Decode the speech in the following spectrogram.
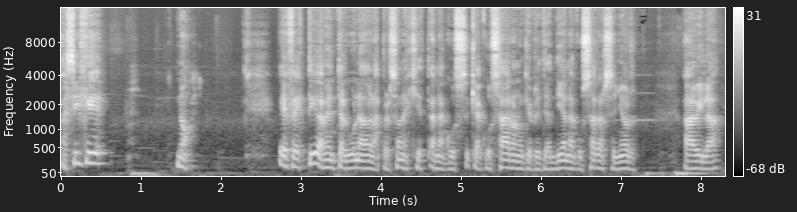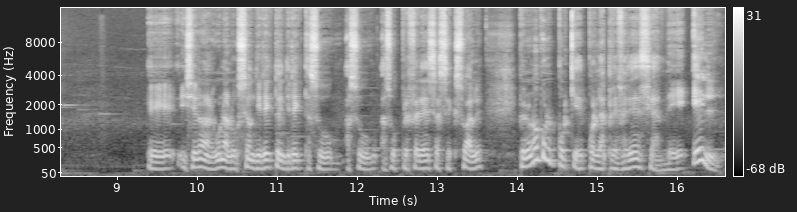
Así que, no. Efectivamente, algunas de las personas que, están que acusaron o que pretendían acusar al señor Ávila eh, hicieron alguna alusión directa o indirecta a, su, a, sus preferencias sexuales, pero no por, porque, por las preferencias de él,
